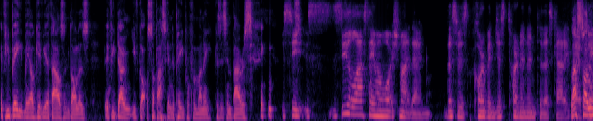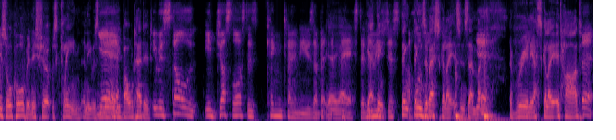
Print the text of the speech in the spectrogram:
"If you beat me, I'll give you a thousand dollars. If you don't, you've got to stop asking the people for money because it's embarrassing." see, see, the last time I watched SmackDown, this was Corbin just turning into this character. Last time So you saw Corbin, his shirt was clean and he was Yeah. nearly bald headed. he was still, he just lost his king crown. He was a bit Yeah, yeah. depressed, and Yeah, now think, he's just. think things have escalated since then, mate. Yeah. They've really escalated hard. But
